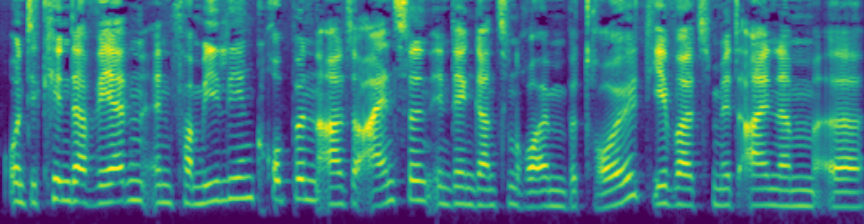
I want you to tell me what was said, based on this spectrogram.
Und die Kinder werden in Familiengruppen, also einzeln in den ganzen Räumen betreut, jeweils mit einem äh,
